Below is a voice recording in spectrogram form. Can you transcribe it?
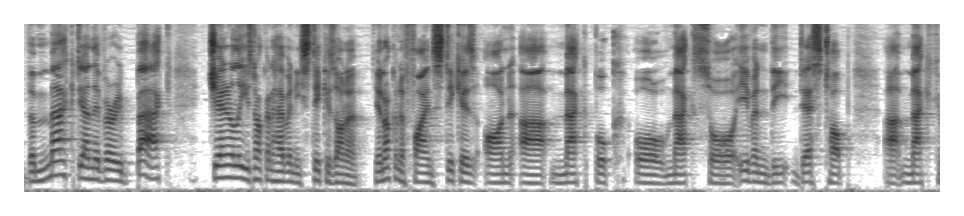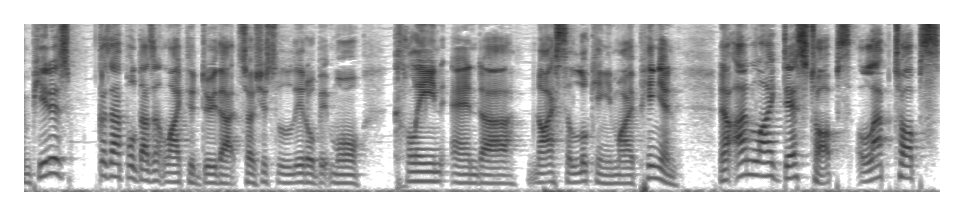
The Mac down the very back generally is not going to have any stickers on it. You're not going to find stickers on uh, MacBook or Macs or even the desktop uh, Mac computers because Apple doesn't like to do that. So it's just a little bit more clean and uh, nicer looking in my opinion. Now, unlike desktops, laptops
